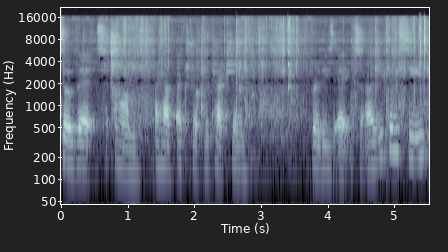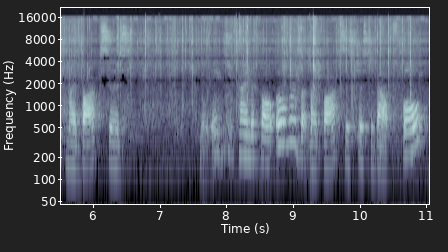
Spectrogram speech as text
so that um, I have extra protection for these eggs. As you can see, my box is, my eggs are trying to fall over, but my box is just about full.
